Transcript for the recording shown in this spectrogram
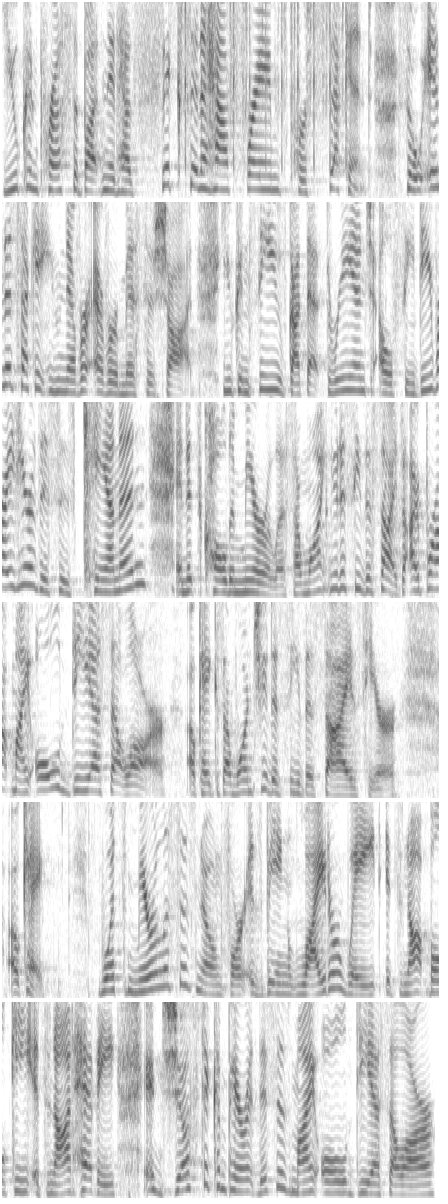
you can press the button. It has six and a half frames per second. So in a second, you never ever miss a shot. You can see you've got that three inch LCD right here. This is Canon, and it's called a mirrorless. I want you to see the size. I brought my old DSLR, okay, because I want you to see the size here. Okay, What's mirrorless is known for is being lighter weight. It's not bulky, it's not heavy. And just to compare it, this is my old DSLR.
